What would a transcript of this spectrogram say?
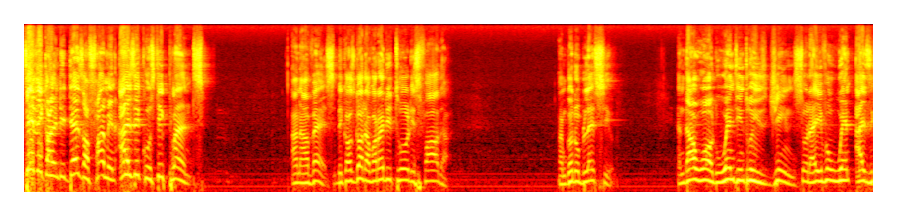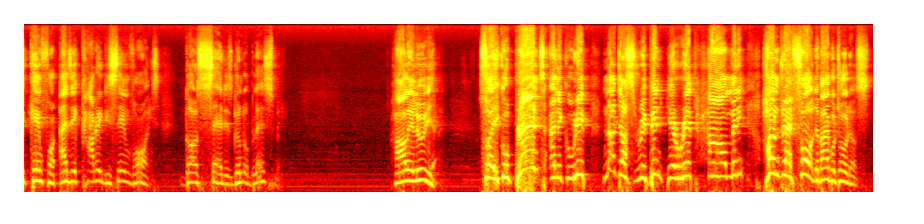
difficult in the days of famine, Isaac could still plant and harvest because God have already told his father, I'm going to bless you. And that word went into his genes so that even when Isaac came forth, Isaac carried the same voice. God said he's going to bless me. Hallelujah. So he could plant and he could reap. Not just reaping, he reaped how many? Hundredfold, the Bible told us.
